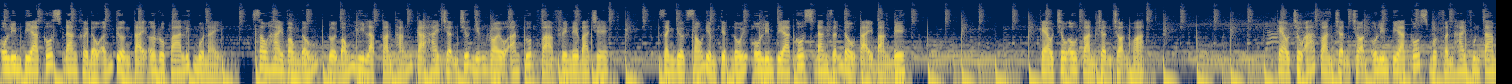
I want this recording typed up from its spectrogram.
Olympiacos đang khởi đầu ấn tượng tại Europa League mùa này. Sau hai vòng đấu, đội bóng Hy Lạp toàn thắng cả hai trận trước những Royal Antwerp và Fenerbahce. Giành được 6 điểm tuyệt đối, Olympiacos đang dẫn đầu tại bảng D. Kèo châu Âu toàn trận chọn hòa. Kèo châu Á toàn trận chọn Olympiacos 1 phần 2 full tam.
